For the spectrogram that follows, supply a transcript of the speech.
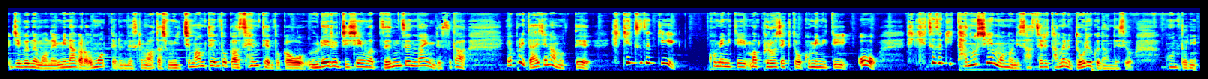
自分でもね見ながら思ってるんですけど私も1万点とか1,000点とかを売れる自信は全然ないんですがやっぱり大事なのって引き続きコミュニティ、まあ、プロジェクトコミュニティを引き続き楽しいものにさせるための努力なんですよ本当に。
